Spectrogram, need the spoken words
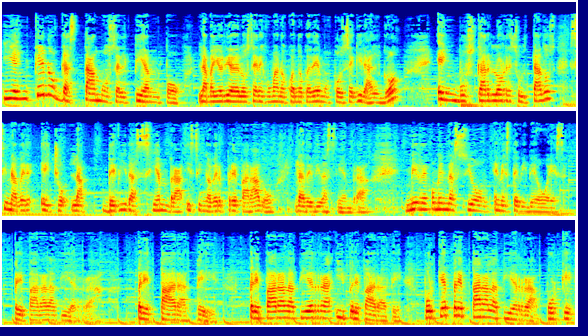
¿Y en qué nos gastamos el tiempo? La mayoría de los seres humanos cuando queremos conseguir algo en buscar los resultados sin haber hecho la debida siembra y sin haber preparado la debida siembra. Mi recomendación en este video es prepara la tierra, prepárate. Prepara la tierra y prepárate. ¿Por qué prepara la tierra? Porque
